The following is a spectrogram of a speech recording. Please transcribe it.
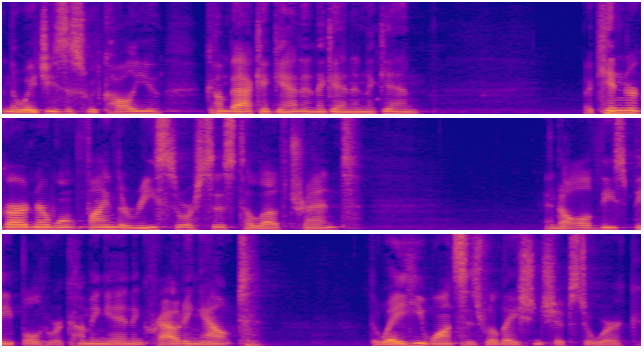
in the way Jesus would call you, come back again and again and again. A kindergartner won't find the resources to love Trent and all of these people who are coming in and crowding out the way He wants His relationships to work.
